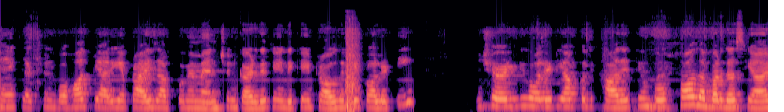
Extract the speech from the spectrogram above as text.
हैं कलेक्शन बहुत प्यारी है। प्राइस आपको मैं मेंशन कर देती हूँ। देखिए ट्राउज़र की क्वालिटी शर्ट की क्वालिटी आपको दिखा देती हूँ। बहुत ज़बरदस्त यार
